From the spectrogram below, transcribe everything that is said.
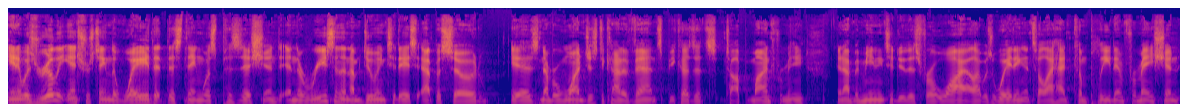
and it was really interesting the way that this thing was positioned. And the reason that I'm doing today's episode is number one, just to kind of vent because it's top of mind for me. And I've been meaning to do this for a while. I was waiting until I had complete information.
